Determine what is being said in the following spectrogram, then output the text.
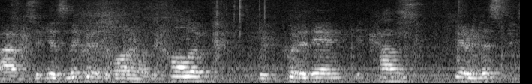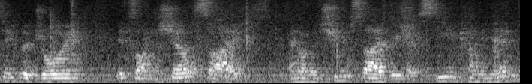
Um, so here's liquid at the bottom of the column. We put it in. It comes here in this particular drawing. It's on the shell side. And on the tube side, we have steam coming in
